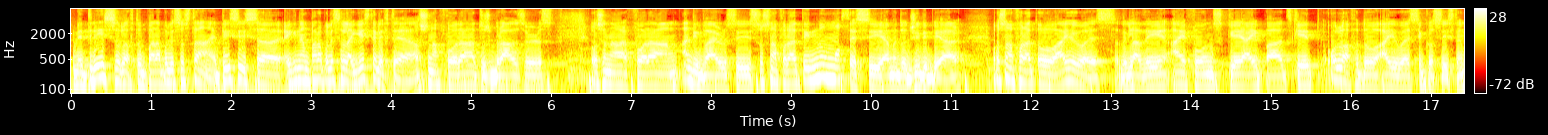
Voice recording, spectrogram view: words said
μετρήσεις όλο αυτό πάρα πολύ σωστά. Επίσης, ε, έγιναν πάρα πολλές αλλαγές τελευταία όσον αφορά τους browsers, όσον αφορά antiviruses, όσον αφορά την νομοθεσία με το GDPR, όσον αφορά το iOS, δηλαδή iPhones και iPads και όλο αυτό το iOS ecosystem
